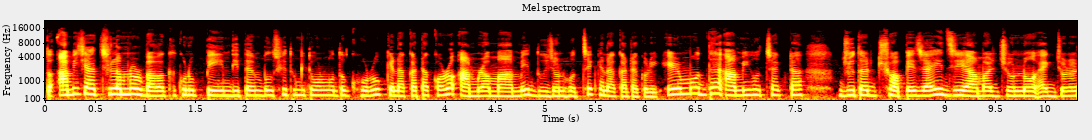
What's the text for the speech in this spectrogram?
তো আমি চাচ্ছিলাম না ওর বাবাকে কোনো পেন দিতে। আমি বলছি, তুমি তোমার মতো ঘোরো, কেনাকাটা করো, আমরা মা মেয়ে দুজন হচ্ছে কেনাকাটা করি। এর মধ্যে আমি হচ্ছে একটা জুতার শপে যাই, যে আমার জন্য এক জোড়া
